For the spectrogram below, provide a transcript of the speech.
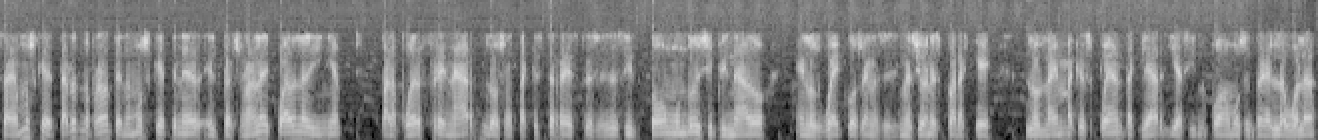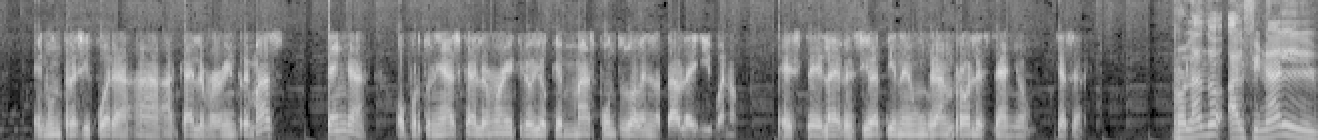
sabemos que de tarde o temprano tenemos que tener el personal adecuado en la línea para poder frenar los ataques terrestres, es decir, todo el mundo disciplinado en los huecos, en las asignaciones, para que los linebackers puedan taclear y así no podamos entregar la bola en un 3 y fuera a, a Kyler Murray. Entre más tenga oportunidades Kyler Murray, creo yo que más puntos va a haber en la tabla y bueno, este, la defensiva tiene un gran rol este año que hacer. Rolando, al final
